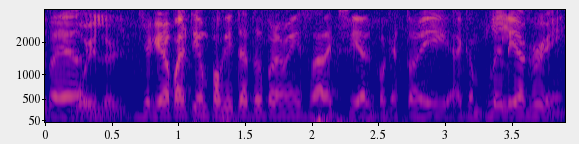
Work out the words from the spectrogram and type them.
Pues, spoilers. Yo quiero partir un poquito de tu premisa, Alexiel, porque estoy, I completely agree.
